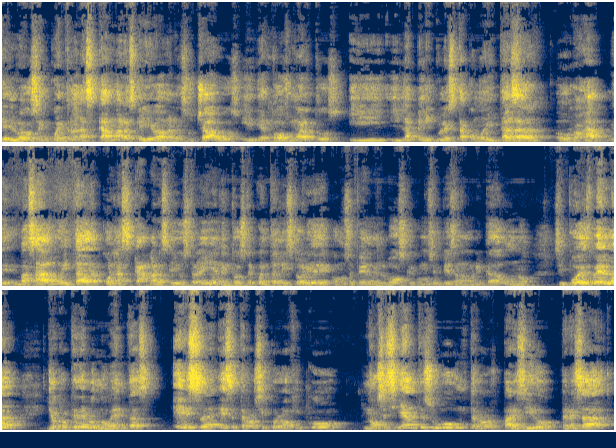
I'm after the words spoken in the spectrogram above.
que luego se encuentran las cámaras que llevaban esos chavos y ya todos muertos y, y la película está como editada Basada. o, ajá, eh, basada o editada con las cámaras que ellos traían. Entonces te cuentan la historia de cómo se pegan en el bosque cómo se empiezan a morir cada uno. Si puedes verla yo creo que de los noventas ese, ese terror psicológico no sé si antes hubo un terror parecido pero esa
